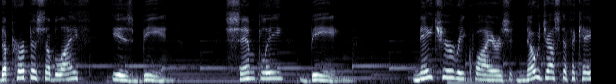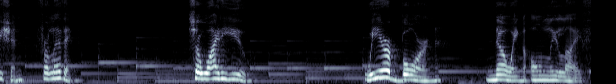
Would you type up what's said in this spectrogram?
The purpose of life is being, simply being. Nature requires no justification for living. So why do you? We are born knowing only life.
